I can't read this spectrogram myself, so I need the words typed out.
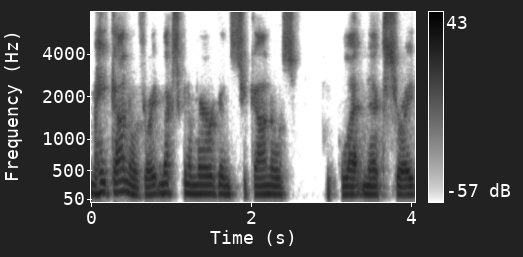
Mexicanos, right? Mexican Americans, Chicanos, Latinx, right?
